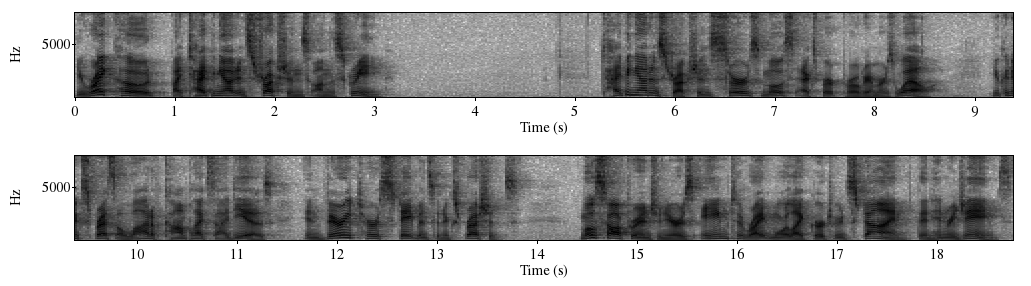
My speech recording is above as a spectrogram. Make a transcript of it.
you write code by typing out instructions on the screen. Typing out instructions serves most expert programmers well you can express a lot of complex ideas in very terse statements and expressions. Most software engineers aim to write more like Gertrude Stein than Henry James.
